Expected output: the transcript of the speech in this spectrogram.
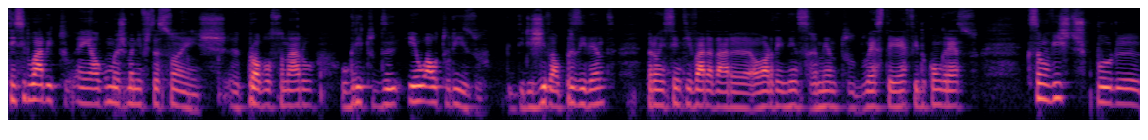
Tem sido hábito em algumas manifestações pró-Bolsonaro o grito de Eu autorizo, dirigido ao Presidente, para o incentivar a dar a ordem de encerramento do STF e do Congresso, que são vistos por, eh,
